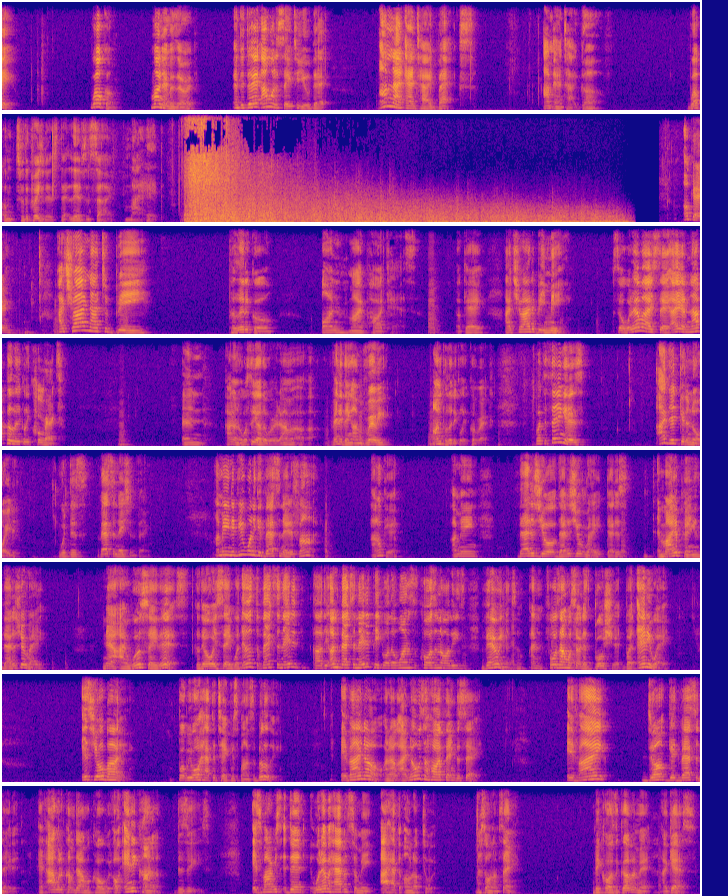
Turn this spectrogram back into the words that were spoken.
Hey, welcome. My name is Eric, and today I'm going to say to you that I'm not anti vax, I'm anti gov. Welcome to the craziness that lives inside my head. Okay, I try not to be political on my podcast. Okay? I try to be me. So whatever I say, I am not politically correct. And I don't know what's the other word. I'm, uh, uh if anything, I'm very unpolitically correct. But the thing is, I did get annoyed with this vaccination thing. I mean, if you want to get vaccinated, fine. I don't care. I mean, that is your that is your right. That is, in my opinion, that is your right. Now, I will say this because they always say, "Well, those the vaccinated, uh, the unvaccinated people are the ones causing all these variants." And for as I'm concerned, that's bullshit. But anyway, it's your body, but we all have to take responsibility if I know, and I, I know it's a hard thing to say, if I don't get vaccinated and I would have come down with COVID or any kind of disease, it's my then whatever happens to me, I have to own up to it. That's all I'm saying. Because the government, I guess,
